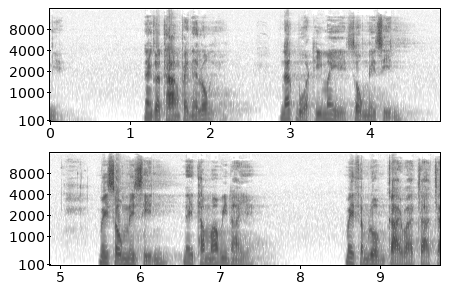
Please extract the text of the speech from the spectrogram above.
เนี่ยนั่นก็ทางไปในโลกนักบวชที่ไม่ทรงในศีลไม่ทรงในศีลในธรรมวินัย ไม่สำรวมกายวาจาใจ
